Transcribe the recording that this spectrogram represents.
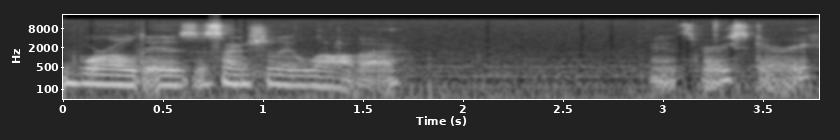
world is essentially lava. And it's very scary.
